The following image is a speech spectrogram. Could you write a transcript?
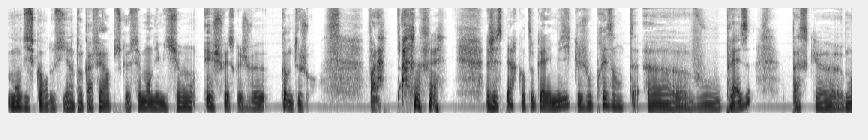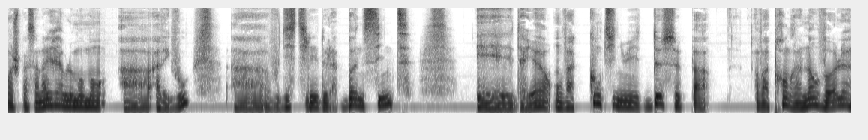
mon Discord aussi, un hein, tant qu'à faire, puisque c'est mon émission et je fais ce que je veux, comme toujours. Voilà. J'espère qu'en tout cas les musiques que je vous présente euh, vous plaisent, parce que moi je passe un agréable moment à, avec vous à vous distiller de la bonne synth. Et d'ailleurs, on va continuer de ce pas. On va prendre un envol,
